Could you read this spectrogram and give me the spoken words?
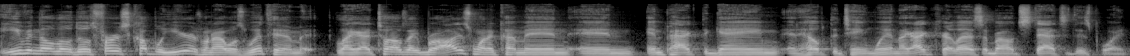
even though those first couple years when I was with him, like I told, I was like, bro, I just want to come in and impact the game and help the team win. Like I care less about stats at this point.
